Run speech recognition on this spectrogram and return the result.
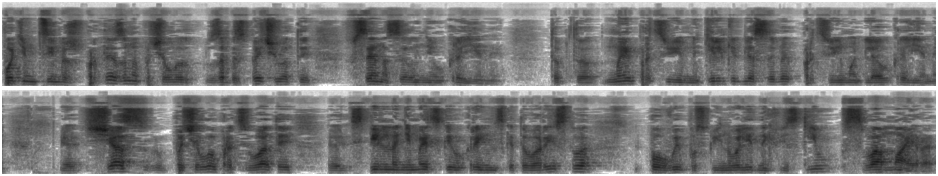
Потім цими ж протезами почало забезпечувати все населення України. Тобто ми працюємо не тільки для себе, працюємо для України. Зараз почало працювати е, спільно німецьке і українське товариство по випуску інвалідних візків СВА Майра.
